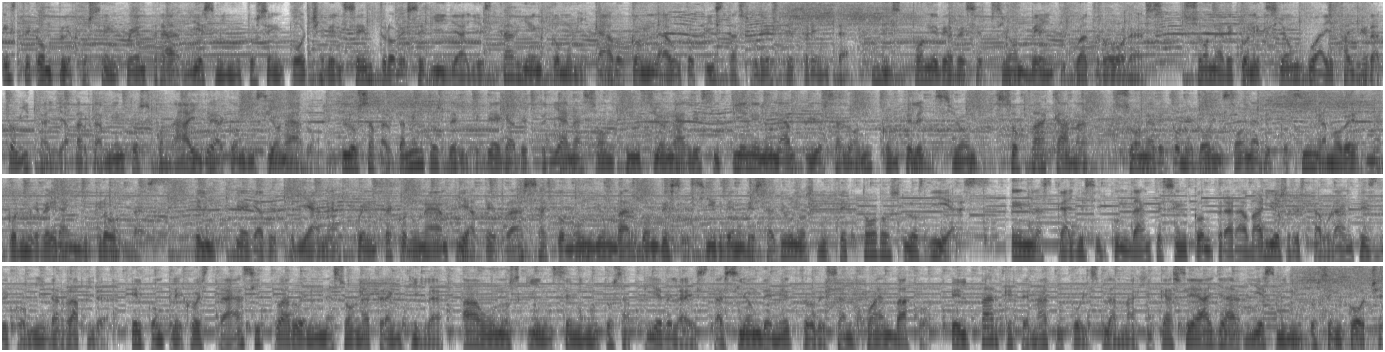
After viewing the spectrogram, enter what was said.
Este complejo se encuentra a 10 minutos en coche del centro de Sevilla y está bien comunicado con la autopista sureste 30. Dispone de recepción 24 horas, zona de conexión Wi-Fi gratuita y apartamentos con aire acondicionado. Los apartamentos del Vega de Triana son funcionales y tienen un amplio salón con televisión, sofá cama, zona de comedor y zona de cocina moderna con nevera y microondas. El Vega de Triana cuenta con una amplia terraza común y un bar donde se sirven desayunos buffet todos los días. En las calles circundantes se encontrará varios restaurantes de comida rápida. El complejo está situado en una zona tranquila, a unos 15 minutos a pie de la estación de metro de San Juan Bajo. El parque temático Isla Mágica se halla a 10 minutos en coche.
